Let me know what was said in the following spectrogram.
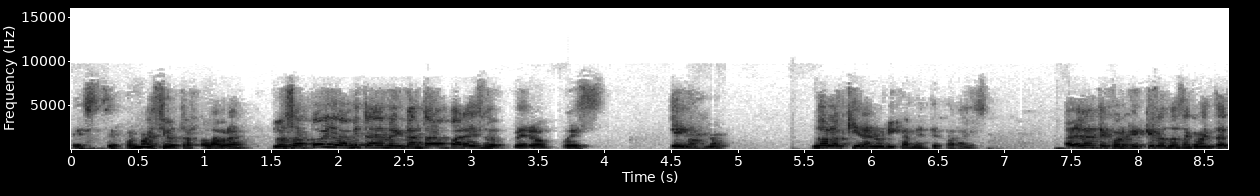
este, por no decir otra palabra. Los apoyo, a mí también me encantaban para eso, pero pues, digo, ¿no? No lo quieran únicamente para eso. Adelante, Jorge, ¿qué nos vas a comentar?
